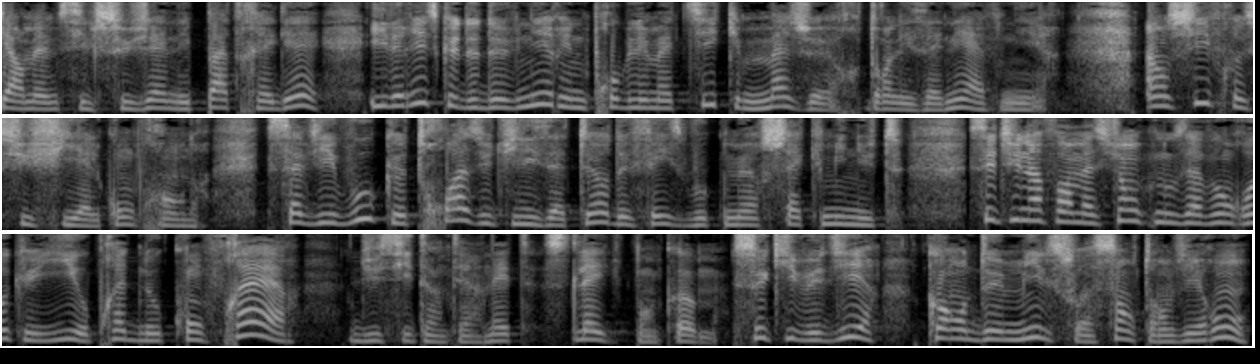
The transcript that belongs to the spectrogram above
car même si le sujet n'est pas très gai, il risque de devenir une problématique majeure dans les années à venir. Un chiffre suffit à le comprendre. Saviez-vous que trois utilisateurs de Facebook meurent chaque minute? C'est une information que nous avons recueillie auprès de nos confrères du site internet slave.com. Ce qui veut dire qu'en 2060 environ,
